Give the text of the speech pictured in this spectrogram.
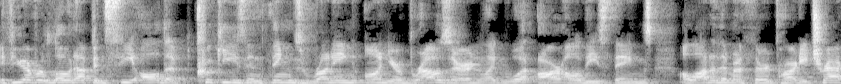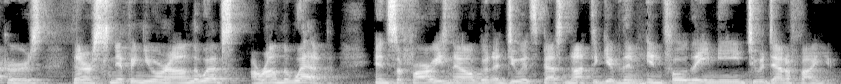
if you ever load up and see all the cookies and things running on your browser and like, what are all these things? A lot of them are third party trackers that are sniffing you around the web, around the web. And Safari is now going to do its best not to give them info they need to identify you.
